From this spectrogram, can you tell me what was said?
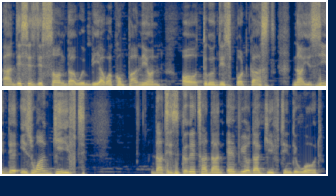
and this is the song that will be our companion all through this podcast. Now, you see, there is one gift that is greater than every other gift in the world.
